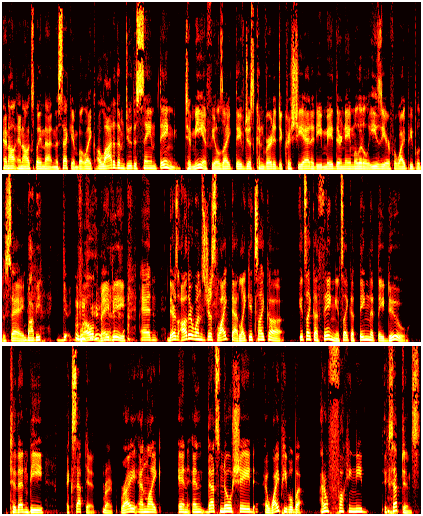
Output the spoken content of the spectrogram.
and I'll and I'll explain that in a second. But like a lot of them do the same thing. To me, it feels like they've just converted to Christianity, made their name a little easier for white people to say. Bobby. Well, maybe. And there's other ones just like that. Like it's like a it's like a thing. It's like a thing that they do to then be accepted. Right. Right? And like and and that's no shade at white people, but I don't fucking need acceptance.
